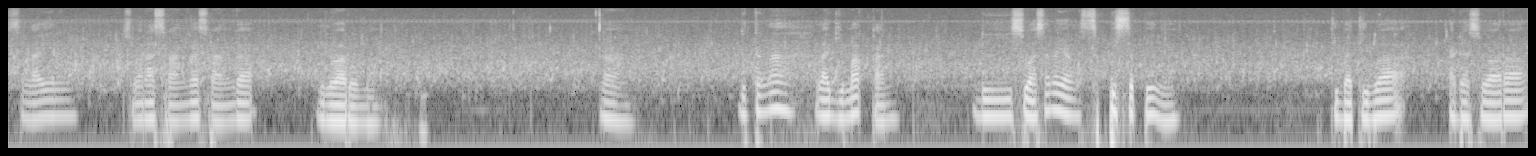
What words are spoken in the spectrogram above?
selain suara serangga-serangga di luar rumah nah di tengah lagi makan di suasana yang sepi-sepinya tiba-tiba ada suara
